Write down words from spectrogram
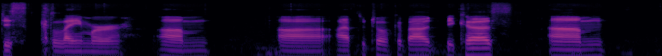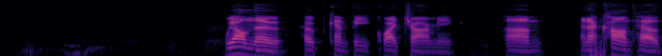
disclaimer um, uh, I have to talk about because um, we all know Hope can be quite charming, um, and I can't help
